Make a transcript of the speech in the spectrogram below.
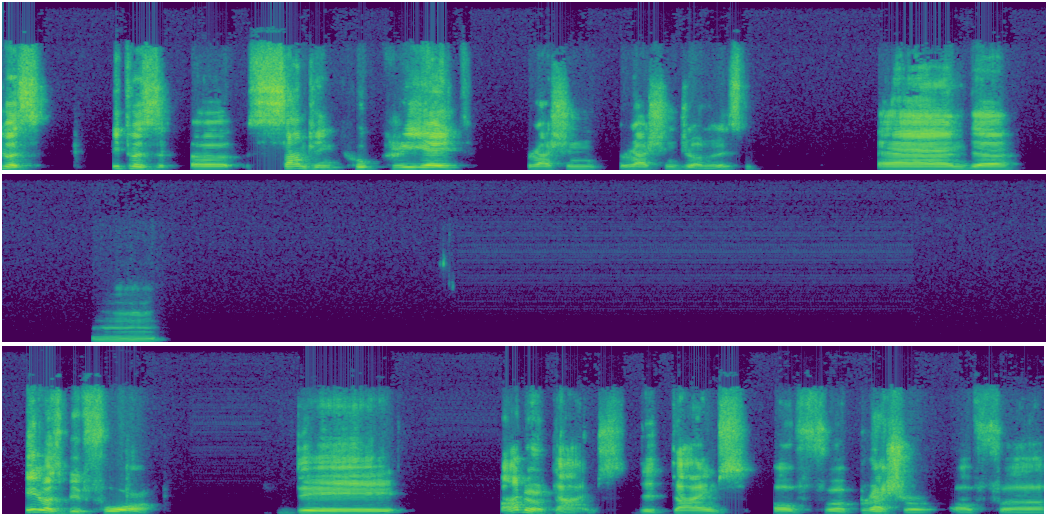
was it was uh, something who create Russian Russian journalism, and mm, it was before the other times, the times of uh, pressure of uh,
